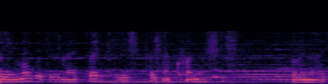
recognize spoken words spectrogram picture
И могут узнать только если познакомившись вновь.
